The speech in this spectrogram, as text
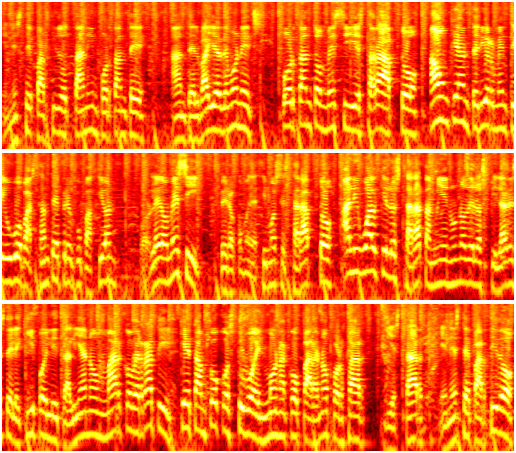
en este partido tan importante ante el Bayern de Múnich. Por tanto, Messi estará apto, aunque anteriormente hubo bastante preocupación por Leo Messi, pero como decimos estará apto, al igual que lo estará también uno de los pilares del equipo, el italiano Marco Berratti, que tampoco estuvo en Mónaco para no forzar y estar en este partido.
